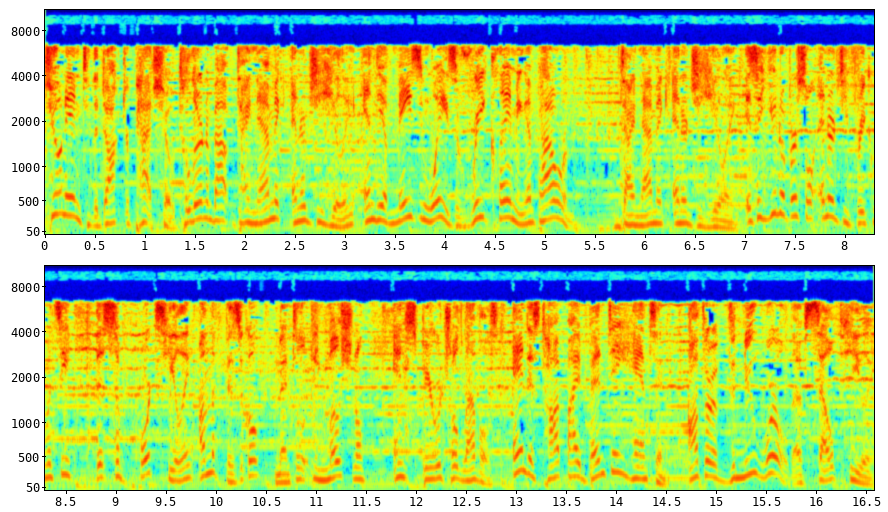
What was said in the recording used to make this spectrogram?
Tune in to the Dr. Pat Show to learn about dynamic energy healing and the amazing ways of reclaiming empowerment. Dynamic energy healing is a universal energy frequency that supports healing on the physical, mental, emotional, and spiritual levels and is taught by Bente Hansen, author of The New World of Self-Healing.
